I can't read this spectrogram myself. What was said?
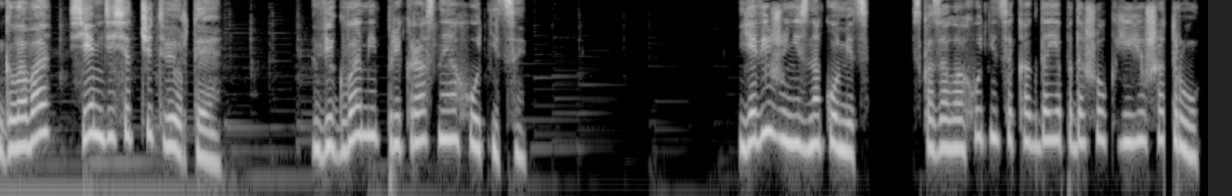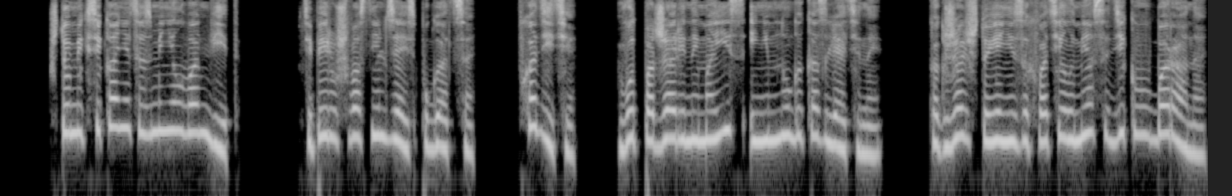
Глава 74. В вигваме прекрасной охотницы. «Я вижу, незнакомец», — сказала охотница, когда я подошел к ее шатру, «что мексиканец изменил вам вид. Теперь уж вас нельзя испугаться. Входите. Вот поджаренный маис и немного козлятины. Как жаль, что я не захватила мясо дикого барана.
